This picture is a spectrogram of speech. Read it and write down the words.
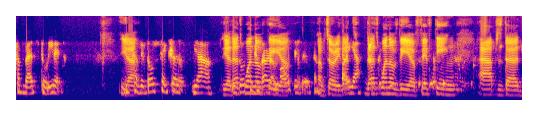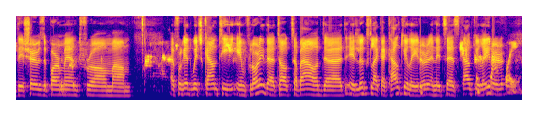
type of ads, delete it. Yeah. Because if those pictures, yeah. Yeah, that's one of the. Uh, I'm sorry. That's, uh, yeah. that's one of the uh, 15 apps that the sheriff's department from. Um, I forget which county in Florida talks about that it looks like a calculator and it says calculator, exactly.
